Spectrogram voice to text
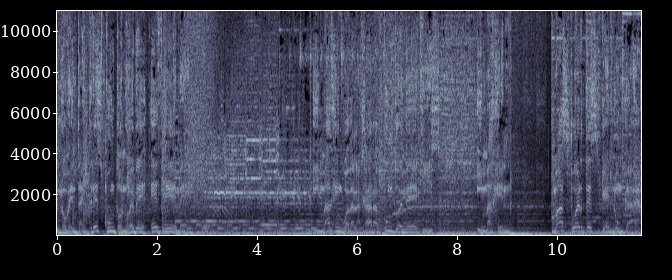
93.9 FM Imagenguadalajara.mx Imagen más fuertes que nunca.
